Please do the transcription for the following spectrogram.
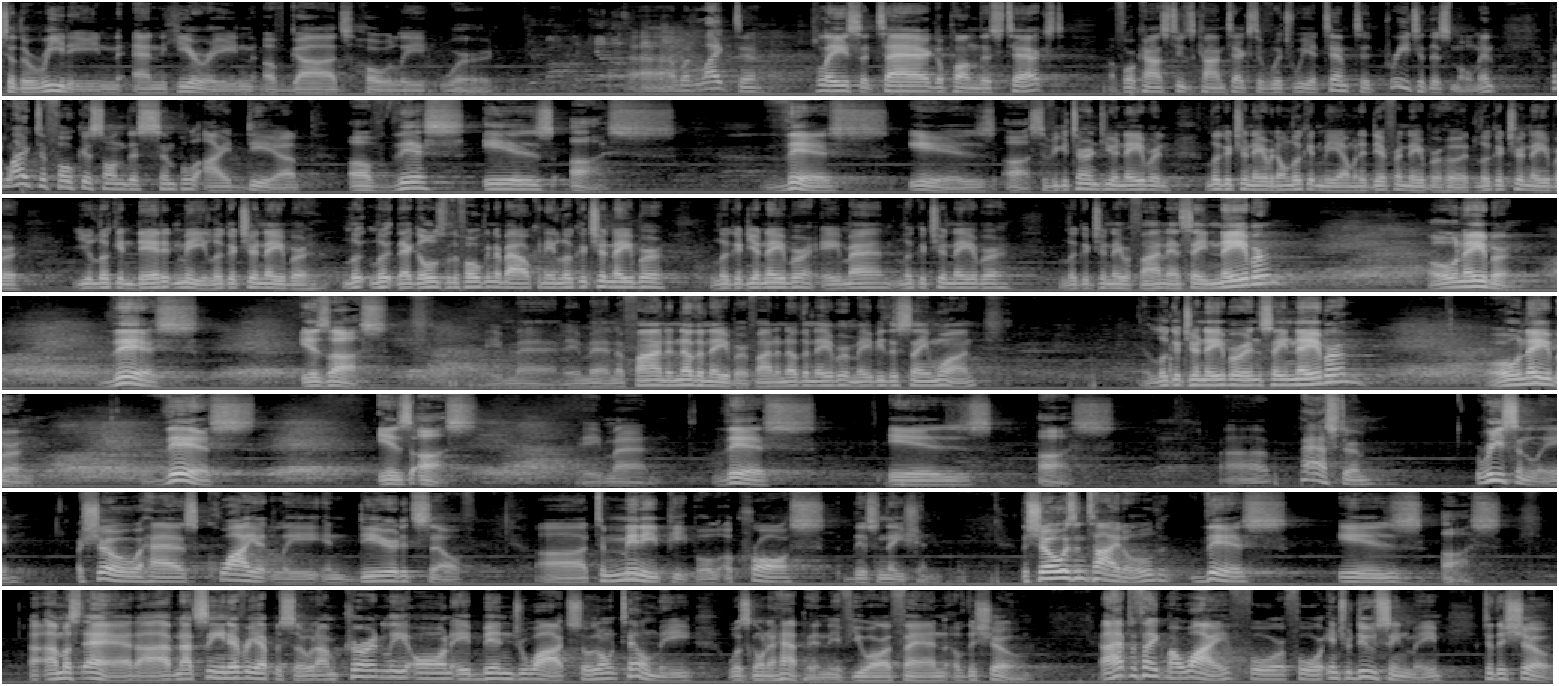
to the reading and hearing of God's holy word. I would like to place a tag upon this text uh, for constitutes context of which we attempt to preach at this moment. But I'd like to focus on this simple idea of this is us. This is us. If you could turn to your neighbor and look at your neighbor, don't look at me, I'm in a different neighborhood. Look at your neighbor. You're looking dead at me. Look at your neighbor. Look, look, that goes for the folk in the balcony. Look at your neighbor. Look at your neighbor. Amen. Look at your neighbor. Look at your neighbor. Find that and say, neighbor. neighbor. Oh, neighbor. Oh, neighbor. This, this is us. Amen. Amen. Now find another neighbor. Find another neighbor, maybe the same one. Look at your neighbor and say, neighbor. neighbor. Oh, neighbor. Oh, neighbor. This, this is us. Amen. This is us. Uh, Pastor, recently, a show has quietly endeared itself uh, to many people across this nation. The show is entitled This Is Us. I must add, I've not seen every episode. I'm currently on a binge watch, so don't tell me what's going to happen if you are a fan of the show. I have to thank my wife for, for introducing me to the show.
